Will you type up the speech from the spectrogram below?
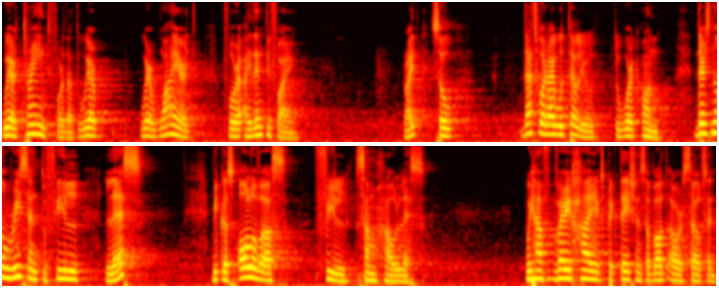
we are trained for that. We are, we are wired for identifying. Right? So, that's what I would tell you to work on. There's no reason to feel less because all of us feel somehow less. We have very high expectations about ourselves and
